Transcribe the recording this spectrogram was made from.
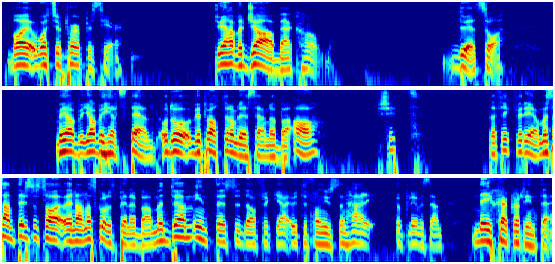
vad, what's your purpose here? Do you have a job back home? Du vet så Men jag, jag blev helt ställd, och då, vi pratade om det sen och bara ja, shit där fick vi det, men samtidigt så sa en annan skådespelare bara, men döm inte Sydafrika utifrån just den här upplevelsen. Nej självklart inte,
